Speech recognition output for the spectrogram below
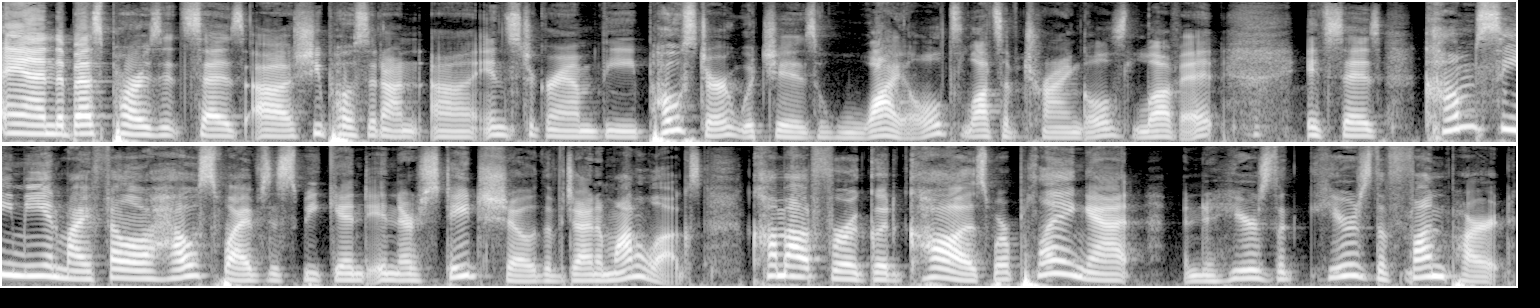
And the best part is it says uh, she posted on uh, Instagram the poster, which is wild, lots of triangles, love it. It says, "Come see me and my fellow housewives this weekend in their stage show, The Vagina Monologues. Come out for a good cause. We're playing at, and here's the here's the fun part,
